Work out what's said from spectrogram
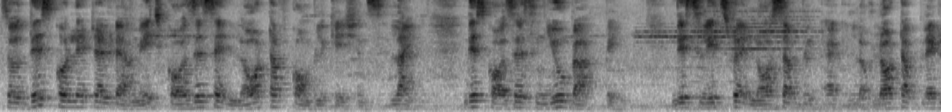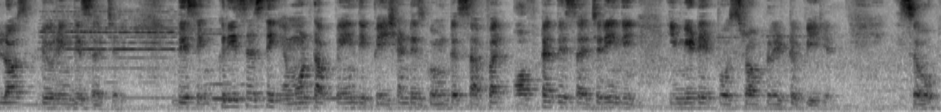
So this collateral damage causes a lot of complications like this causes new back pain. This leads to a loss of a uh, lot of blood loss during the surgery. This increases the amount of pain the patient is going to suffer after the surgery in the immediate post-operative period. So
